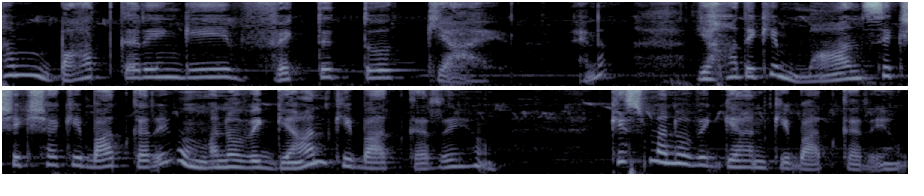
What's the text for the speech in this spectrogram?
हम बात करेंगे व्यक्तित्व क्या है है ना? यहाँ देखिए, मानसिक शिक्षा की बात कर रही हूँ, मनोविज्ञान की बात कर रही हूँ। किस मनोविज्ञान की बात कर रही हूँ?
